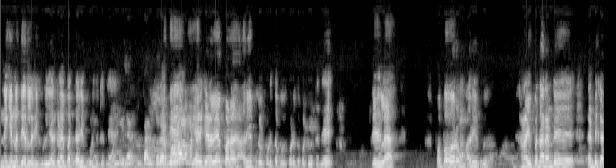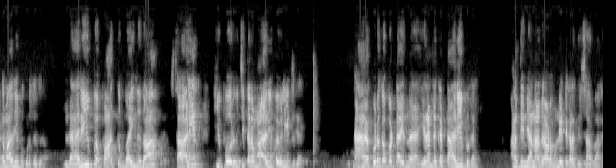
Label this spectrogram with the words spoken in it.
இன்னைக்கு என்ன தேர்தல் ஏற்கனவே பத்து அறிவிப்பு கொடுத்துட்டுங்க. ஏற்கனவே பல அறிவிப்புகள் கொடுத்த கொடுக்கப்பட்டு விட்டது. புரியுதுங்களா? அப்பப்போ வரும் அறிவிப்பு. ஆனா இப்பதான் ரெண்டு ரெண்டு கட்டமா அறிவிப்பு கொடுத்துருக்கோம் இந்த அறிவிப்பை பார்த்து பயந்து தான் ஸ்டாலின் இப்போ ஒரு விசித்திரமான அறிவிப்பை வெளியிட்டிருக்காரு. நாங்க கொடுக்கப்பட்ட இந்த இரண்டு கட்ட அறிவிப்புகள் அனைத்து இந்திய அண்ணா திராவிட முன்னேற்ற கழகத்தின் சார்பாக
